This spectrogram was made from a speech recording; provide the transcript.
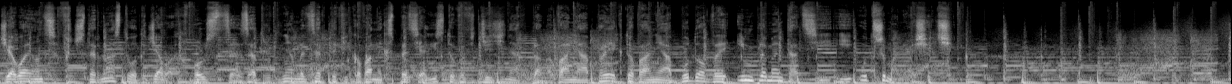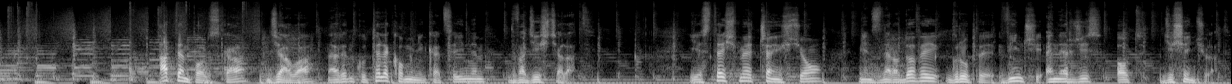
Działając w 14 oddziałach w Polsce, zatrudniamy certyfikowanych specjalistów w dziedzinach planowania, projektowania, budowy, implementacji i utrzymania sieci. Atem Polska działa na rynku telekomunikacyjnym 20 lat. Jesteśmy częścią międzynarodowej grupy Vinci Energies od 10 lat.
